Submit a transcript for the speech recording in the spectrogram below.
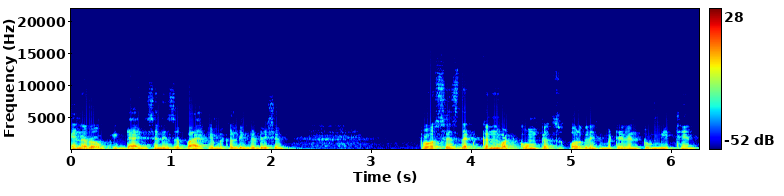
anaerobic digestion is a biochemical degradation process that convert complex organic material into methane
